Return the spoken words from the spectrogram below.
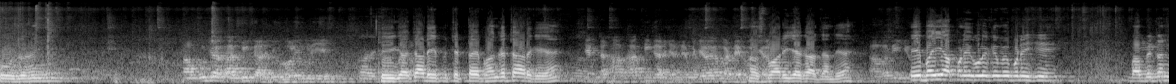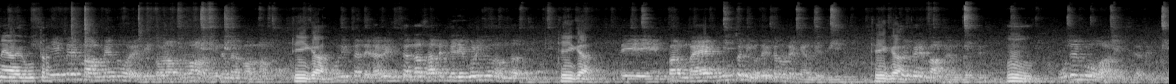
ਹੋ ਜਾਏ ਆ ਪੂਜਾ ਖਾਕੀ ਕਰ ਜੂ ਹੌਲੀ ਹੌਲੀ। ਹਾਂ ਦੇਖੋ। ਠੀਕ ਆ ਝਾੜੇ ਪੇ ਚਿੱਟੇ ਫੰਗ ਝਾੜ ਗਏ ਆ। ਚਿੱਟ ਹਾਂ ਖਾਕੀ ਕਰ ਜਾਂਦੇ ਬਜਾਵੇ ਵੱਡੇ ਹੋ ਹਸਵਾਰੀ ਜਿਹਾ ਕਰ ਜਾਂਦੇ ਆ। ਹਾਂ ਇਹ ਬਾਈ ਆਪਣੇ ਕੋਲੇ ਕਿਵੇਂ ਬਣੇ ਸੀ ਇਹ? ਬਾਬੇ ਧੰਨੇ ਵਾਲੇ ਕਬੂਤਰ। ਇਹ ਮੇਰੇ ਮਾਮੇ ਤੋਂ ਹੋਏ ਸੀ ਗੌਰਵ ਭਲਵਾਨ ਸੀ ਨਾ ਮੇਰਾ ਮਾਮਾ। ਠੀਕ ਆ। ਉਹਦੀ ਧੰਨੇ ਨਾਲ ਵੀ ਧੰਨਾ ਸਾਡੇ ਮੇਰੇ ਕੋਲ ਹੀ ਹੁੰਦਾ ਸੀ। ਠੀਕ ਆ। ਤੇ ਪਰ ਮੈਂ ਕਬੂਤਰ ਨਹੀਂ ਉਹਦੇ ਘਰੋਂ ਲੈ ਕੇ ਆਉਂਦੇ ਸੀ। ਠੀਕ ਆ। ਕਬੂਤਰ ਮੇਰੇ ਮਾਮੇ ਹੁੰਦੇ ਸੀ। ਹੂੰ। ਉਹਦੇ ਕੋਲ ਆ ਗਏ ਸੀ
